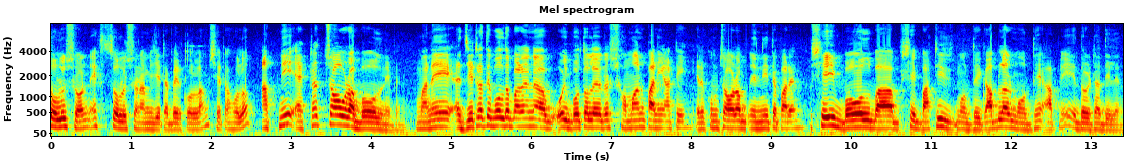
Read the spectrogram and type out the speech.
সলিউশন নেক্সট সলিউশন আমি যেটা বের করলাম সেটা হলো আপনি একটা চওড়া বোল নেবেন। মানে যেটাতে বলতে পারেন ওই বোতলের সমান পানি আটে, এরকম চওড়া নিতে পারেন। সেই বল বা সেই বাটির মধ্যে, গাবলার মধ্যে আপনি দইটা দিলেন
